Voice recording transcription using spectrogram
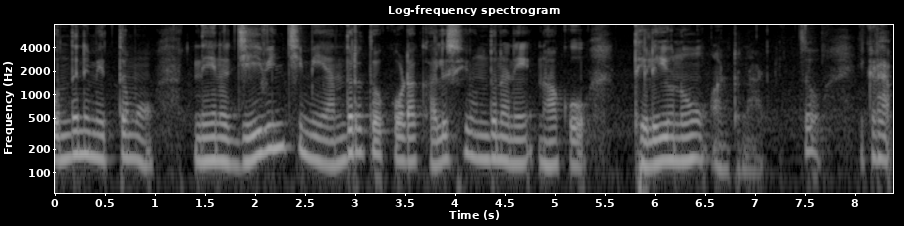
పొంది నిమిత్తము నేను జీవించి మీ అందరితో కూడా కలిసి ఉందునని నాకు తెలియను అంటున్నాడు. సో ఇక్కడ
